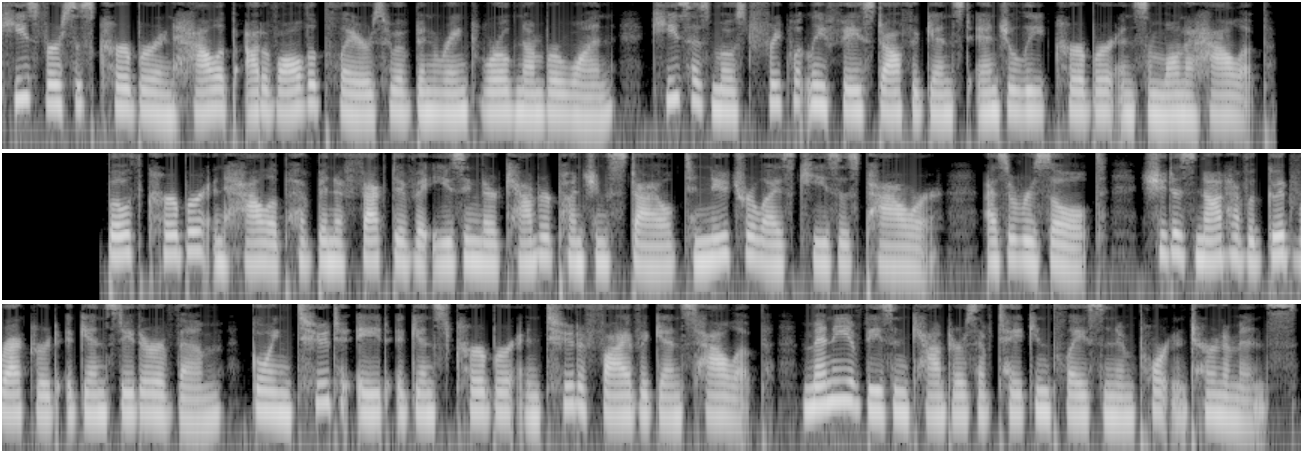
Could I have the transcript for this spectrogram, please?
Keys versus Kerber and Halep out of all the players who have been ranked world number one, Keys has most frequently faced off against Angelique Kerber and Simona Halep. Both Kerber and Halep have been effective at using their counterpunching style to neutralize Keys's power. As a result, she does not have a good record against either of them, going 2 to 8 against Kerber and 2 to 5 against Halep. Many of these encounters have taken place in important tournaments.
